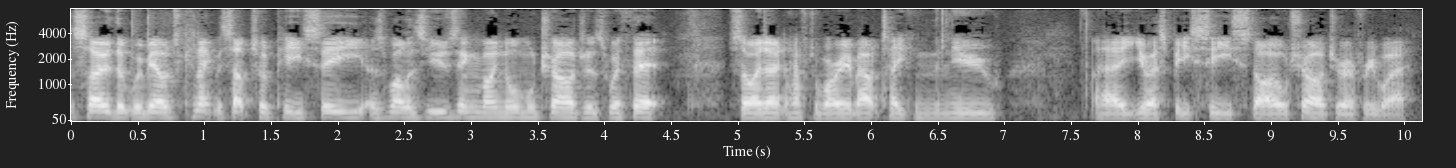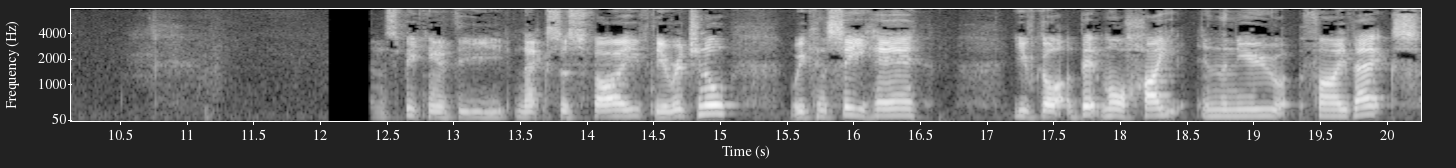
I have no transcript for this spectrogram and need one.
so that we'll be able to connect this up to a PC as well as using my normal chargers with it, so I don't have to worry about taking the new uh, USB-C style charger everywhere. And speaking of the Nexus 5, the original, we can see here you've got a bit more height in the new 5X.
